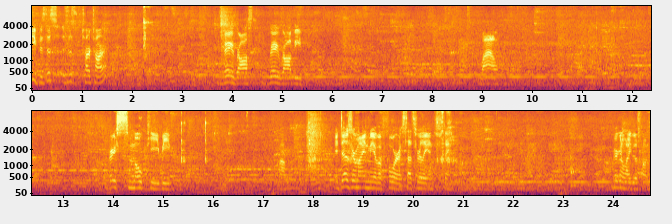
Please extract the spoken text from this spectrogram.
Beef, is this is this tartar? Very raw, very raw beef. Wow. Very smoky beef. Wow. It does remind me of a forest. That's really interesting. You're gonna like this one.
